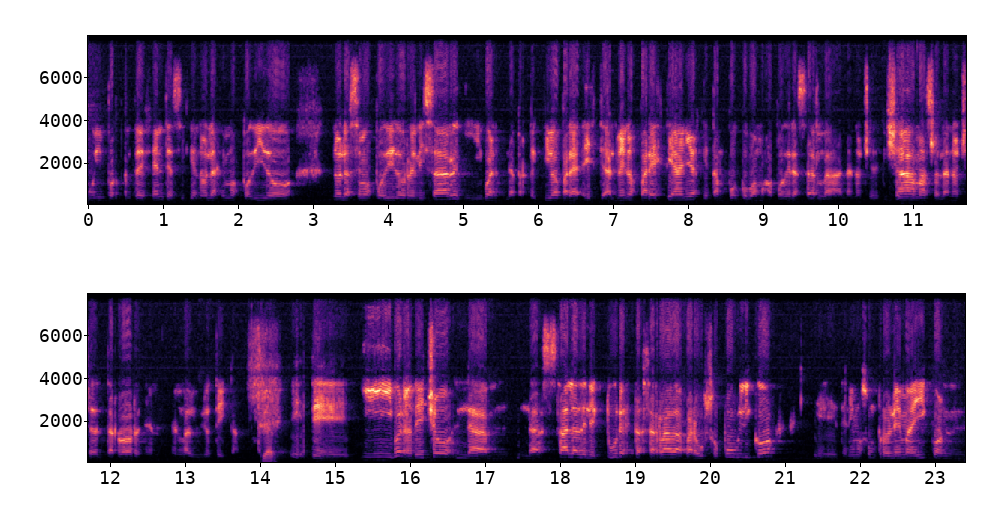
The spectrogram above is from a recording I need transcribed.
muy importante de gente, así que no las hemos podido no las hemos podido realizar. Y bueno, la perspectiva para este, al menos para este año es que tampoco vamos a poder hacer la, noche de pijamas o la noche del terror en, la biblioteca. Este, y bueno, de hecho la, sala de lectura está cerrada para uso público, eh, tenemos un problema ahí con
